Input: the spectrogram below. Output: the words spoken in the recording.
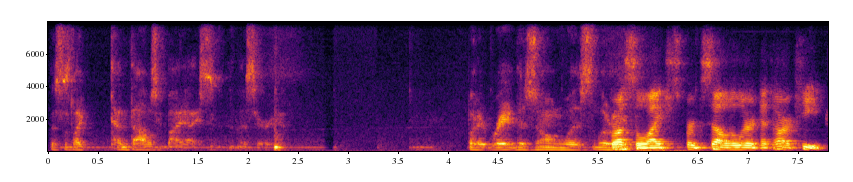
This is like ten thousand buy ice in this area. But it rate the zone was literally Russell Iceberg sell alert at RT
